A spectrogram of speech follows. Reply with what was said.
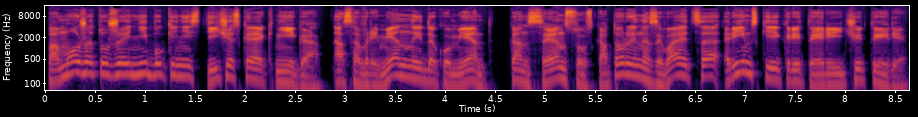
поможет уже не букинистическая книга, а современный документ, консенсус, который называется «Римские критерии 4».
